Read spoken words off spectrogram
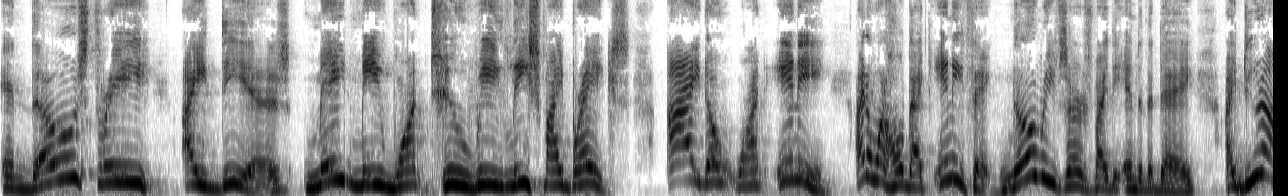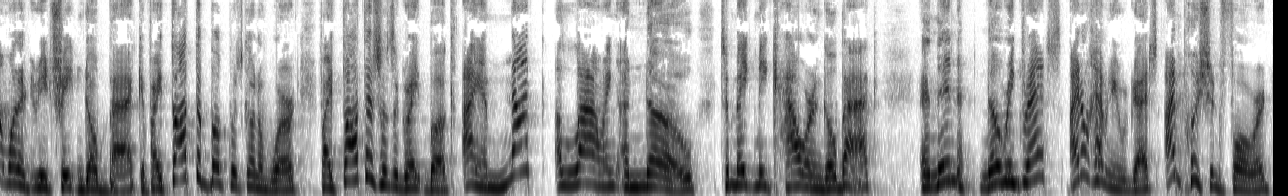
And those three ideas made me want to release my brakes. I don't want any I don't want to hold back anything. No reserves by the end of the day. I do not want to retreat and go back. If I thought the book was going to work, if I thought this was a great book, I am not allowing a no to make me cower and go back. And then no regrets. I don't have any regrets. I'm pushing forward.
